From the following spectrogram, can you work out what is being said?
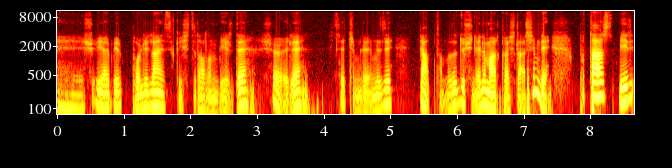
Ee, şuraya bir polyline sıkıştıralım bir de. Şöyle seçimlerimizi yaptığımızı düşünelim arkadaşlar. Şimdi bu tarz bir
